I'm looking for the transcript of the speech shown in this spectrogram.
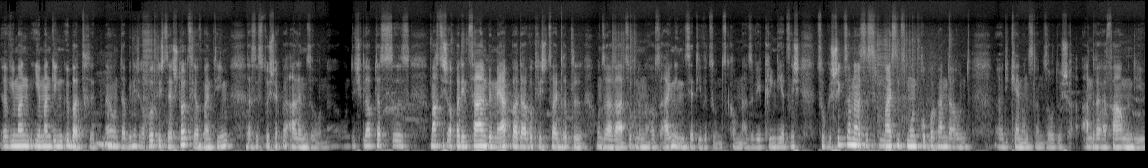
äh, wie man jemand gegenübertritt. Ne? Mhm. Ne? Und da bin ich auch wirklich sehr stolz hier auf mein Team. Das ist durchweg bei allen so. Ne? Und ich glaube, das ist macht sich auch bei den Zahlen bemerkbar, da wirklich zwei Drittel unserer Ratsuchenden aus Eigeninitiative zu uns kommen. Also wir kriegen die jetzt nicht zugeschickt, sondern es ist meistens Mundpropaganda und äh, die kennen uns dann so durch andere Erfahrungen, die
